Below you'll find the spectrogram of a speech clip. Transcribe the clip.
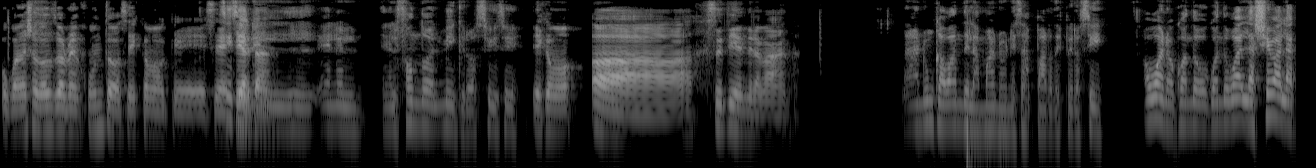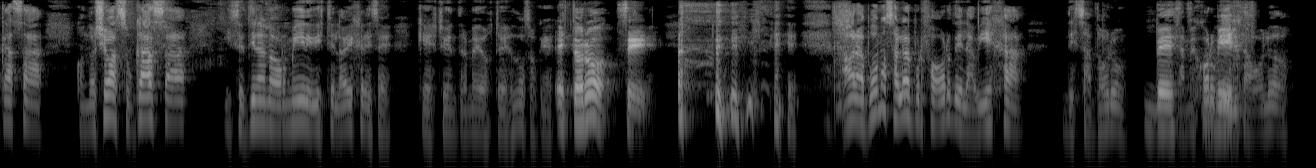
O cuando ellos dos duermen juntos. Es como que se Sí, sí, en despiertan. el, en, el, en el fondo del micro, sí, sí. Y es como. ¡Ah! se tienen de la mano. Ah, nunca van de la mano en esas partes, pero sí. O bueno, cuando, cuando va, la lleva a la casa, cuando lleva a su casa y se tiran a dormir y viste la vieja le dice, ¿qué estoy entre medio de ustedes dos o qué? ¿Estoró? Sí. Ahora, ¿podemos hablar por favor de la vieja de Satoru? Best La mejor MILF. vieja, boludo.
